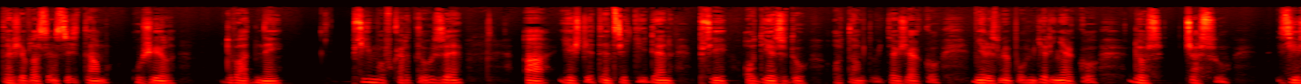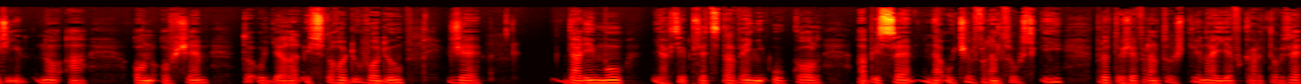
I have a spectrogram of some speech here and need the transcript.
takže vlastně si tam užil dva dny přímo v Kartouze a ještě ten třetí den při odjezdu od tamtu. Takže jako měli jsme poměrně jako dost času s Jiřím. No a on ovšem to udělal i z toho důvodu, že dali mu jaksi představení úkol, aby se naučil francouzský, protože francouzština je v Kartouze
